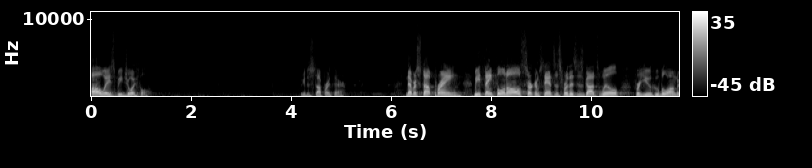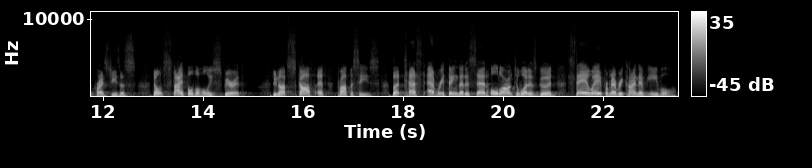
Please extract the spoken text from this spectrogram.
Always be joyful. We can just stop right there. Never stop praying. Be thankful in all circumstances, for this is God's will for you who belong to Christ Jesus. Don't stifle the Holy Spirit. Do not scoff at prophecies, but test everything that is said. Hold on to what is good. Stay away from every kind of evil.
